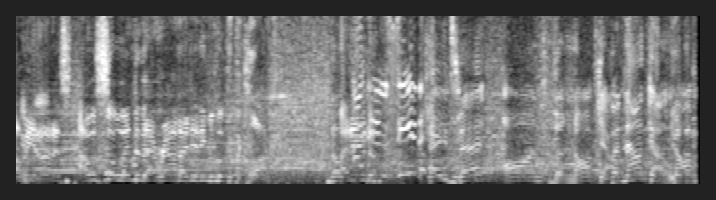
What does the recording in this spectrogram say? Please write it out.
I'll be honest, I was so into that round I didn't even look at the clock. No, I I didn't didn't know. see it They end. bet on the knockout. Knockout. Yeah, the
